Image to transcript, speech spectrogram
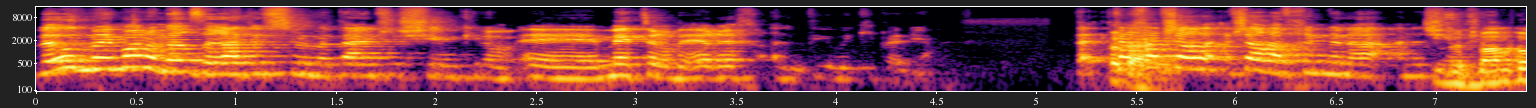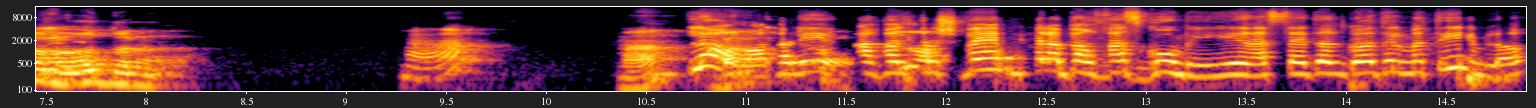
ואהוד מימון אומר זה רדיוס של 260 מטר בערך על פי ויקיפדיה. ככה אפשר להבחין בין האנשים. זה במבה מאוד גדולה. מה? מה? לא, אבל תשווה את זה לברווז גומי, הסדר גודל מתאים, לא?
